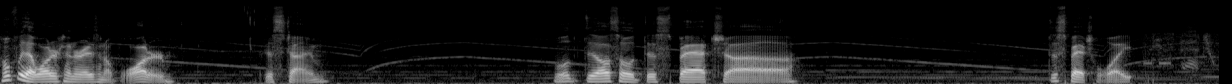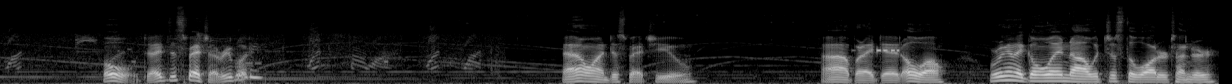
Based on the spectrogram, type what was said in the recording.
Hopefully that water tender has enough water this time. We'll also dispatch, uh, dispatch white. Oh, did I dispatch everybody? I don't want to dispatch you. Ah, but I did. Oh well. We're going to go in uh, with just the water tender.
